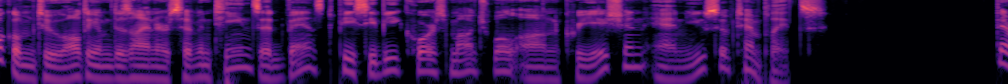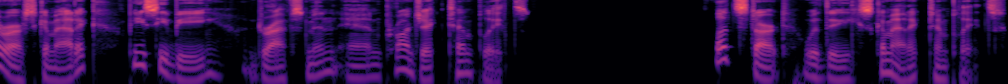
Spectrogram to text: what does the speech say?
Welcome to Altium Designer 17's Advanced PCB course module on creation and use of templates. There are schematic, PCB, draftsman, and project templates. Let's start with the schematic templates.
